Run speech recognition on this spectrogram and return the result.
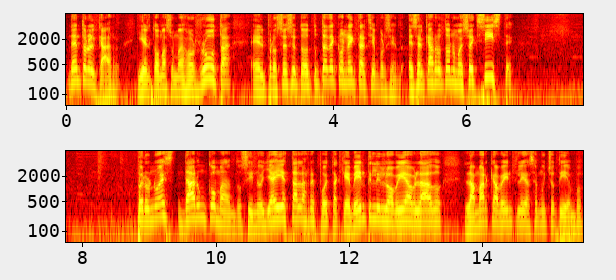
dentro del carro. Y él toma su mejor ruta, el proceso y todo. Tú te desconectas al 100%. Es el carro autónomo, eso existe. Pero no es dar un comando, sino ya ahí está la respuesta que Bentley lo había hablado, la marca Bentley hace mucho tiempo,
